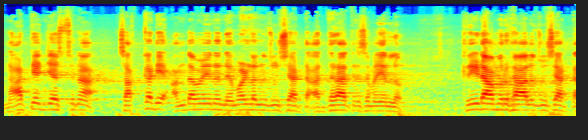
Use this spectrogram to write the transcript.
నాట్యం చేస్తున్న చక్కటి అందమైన నెమళ్ళను చూశాట అర్ధరాత్రి సమయంలో. క్రీడామృగాలు చూశాట.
